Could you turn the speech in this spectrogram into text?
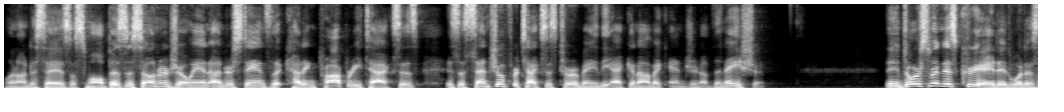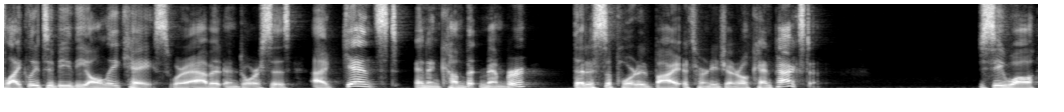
Went on to say, as a small business owner, Joanne understands that cutting property taxes is essential for Texas to remain the economic engine of the nation. The endorsement has created what is likely to be the only case where Abbott endorses against an incumbent member that is supported by Attorney General Ken Paxton. You see, while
